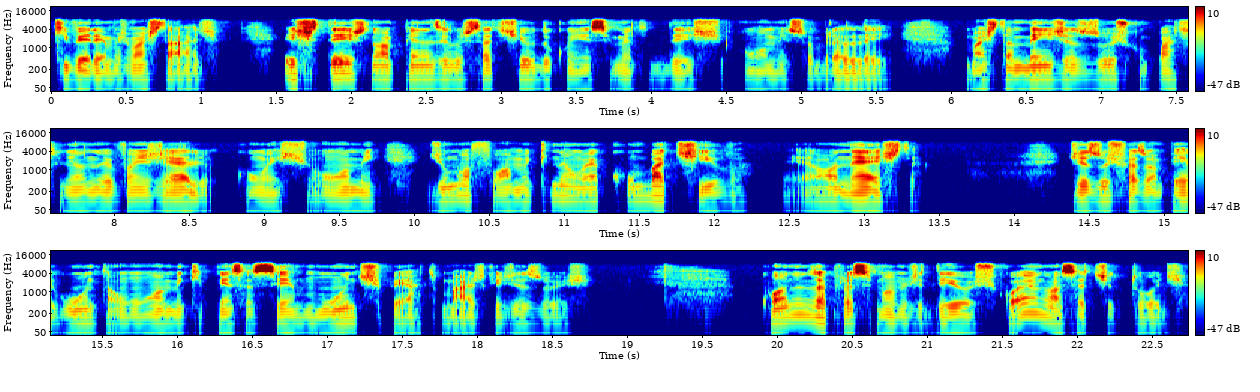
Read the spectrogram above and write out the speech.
que veremos mais tarde. Este texto não é apenas ilustrativo do conhecimento deste homem sobre a lei, mas também Jesus compartilhando o evangelho com este homem de uma forma que não é combativa, é honesta. Jesus faz uma pergunta a um homem que pensa ser muito esperto, mais do que Jesus. Quando nos aproximamos de Deus, qual é a nossa atitude?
